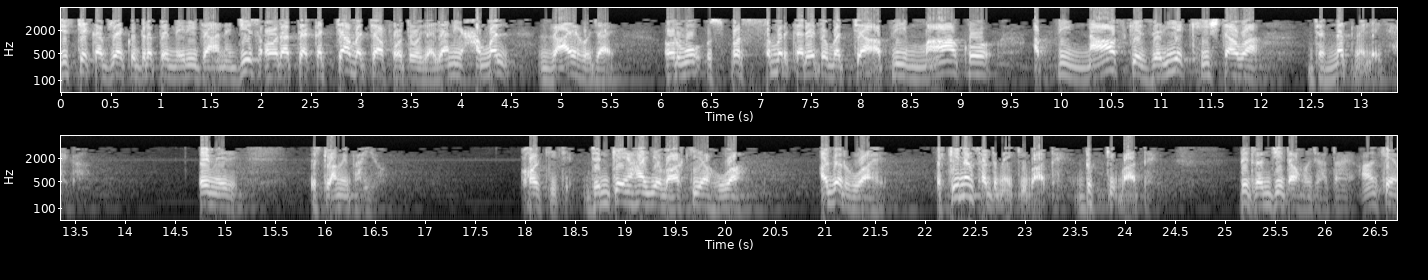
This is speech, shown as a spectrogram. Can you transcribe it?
جس کے قبضہ قدرت پہ میری جان ہے، جس عورت کا کچا بچہ فوت ہو جائے یعنی حمل ضائع ہو جائے، اور وہ اس پر صبر کرے تو بچہ اپنی ماں کو اپنی ناف کے ذریعے کھینچتا ہوا جنت میں لے جائے گا۔ اے میرے اسلامی بھائیوں، غور کیجیے جن کے یہاں یہ واقعہ ہوا، اگر ہوا ہے، یقیناً صدمے کی بات ہے، دکھ کی بات ہے پھر رنجیدہ ہو جاتا ہے، آنکھیں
